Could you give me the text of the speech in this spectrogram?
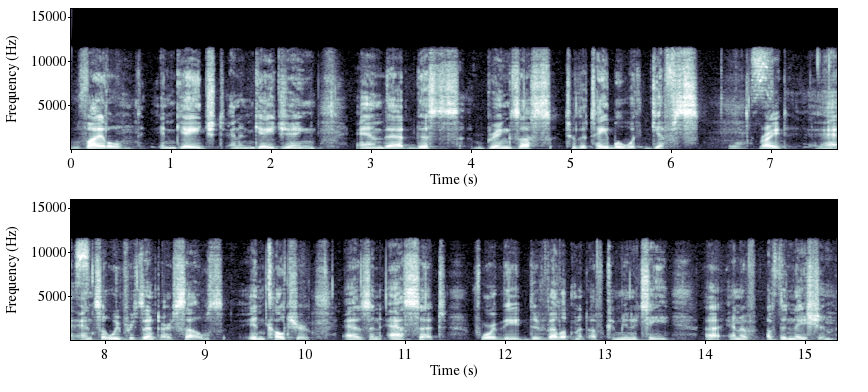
vital, engaged, and engaging, and that this brings us to the table with gifts, Yes. right? A- And so we present ourselves in culture as an asset for the development of community uh, and of, of the nation.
